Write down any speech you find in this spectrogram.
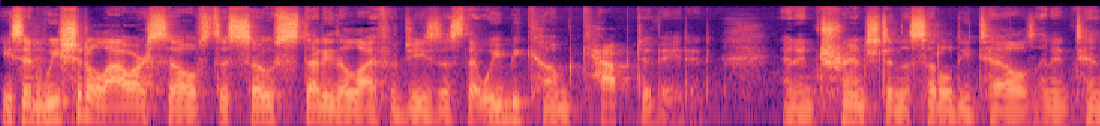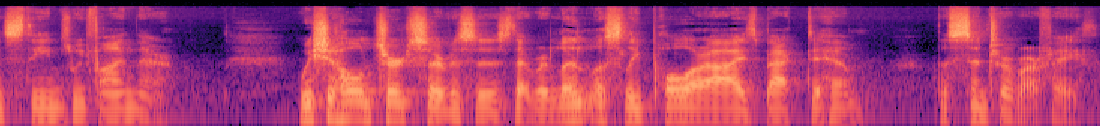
He said, We should allow ourselves to so study the life of Jesus that we become captivated and entrenched in the subtle details and intense themes we find there. We should hold church services that relentlessly pull our eyes back to Him, the center of our faith.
